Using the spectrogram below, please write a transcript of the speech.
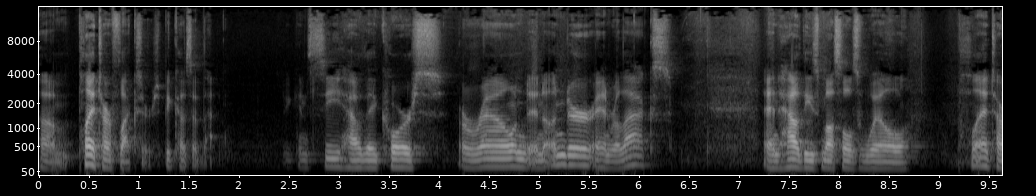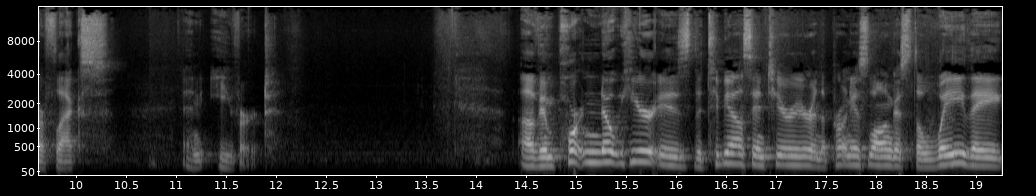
um, plantar flexors because of that. You can see how they course around and under and relax, and how these muscles will plantar flex, and evert. Of important note here is the tibialis anterior and the peroneus longus, the way they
